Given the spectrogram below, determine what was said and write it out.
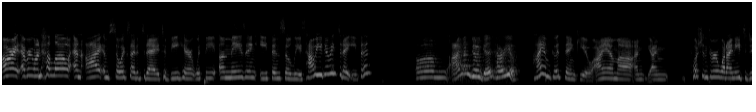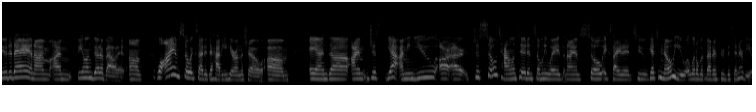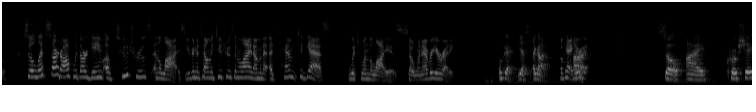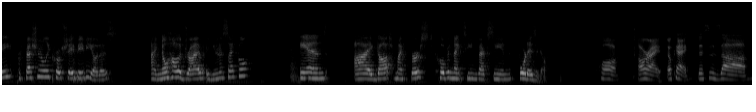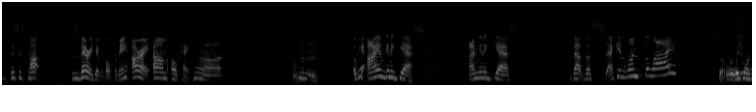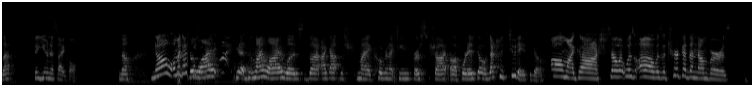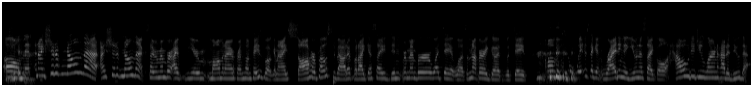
All right, everyone, hello, and I am so excited today to be here with the amazing Ethan Solis. How are you doing today, Ethan? Um, I'm, I'm doing good. How are you? I am good, thank you. I am uh I'm I'm pushing through what I need to do today and I'm I'm feeling good about it. Um well I am so excited to have you here on the show. Um and uh I'm just yeah, I mean you are, are just so talented in so many ways and I am so excited to get to know you a little bit better through this interview. So let's start off with our game of two truths and a lie. So you're going to tell me two truths and a lie and I'm going to attempt to guess which one the lie is. So whenever you're ready. Okay, yes, I got it. Okay, here All we right. go. So I crochet, professionally crochet baby Yodas. I know how to drive a unicycle. And I got my first COVID 19 vaccine four days ago. Oh, all right. Okay. This is uh this is tough. This is very difficult for me. All right. Um okay. Huh. Hmm. Okay, I am to guess. I'm to guess that the second one's the lie, So which one was that? the unicycle. No. No. Oh my gosh. The lie, yeah, my lie was that I got the sh- my COVID 19 first shot uh, four days ago. It was actually two days ago. Oh my gosh. So it was oh, it was a trick of the numbers. Oh man. And I should have known that. I should have known that because I remember I your mom and I are friends on Facebook and I saw her post about it, but I guess I didn't remember what day it was. I'm not very good with days. Um so wait a second, riding a unicycle, how did you learn how to do that?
